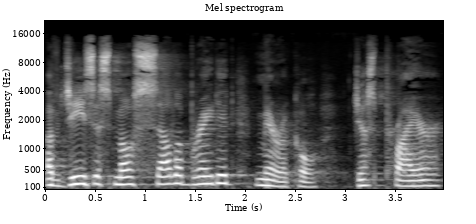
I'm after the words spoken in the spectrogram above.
of Jesus' most celebrated miracle just prior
